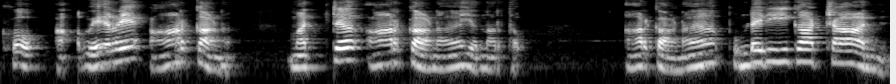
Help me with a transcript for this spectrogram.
കോ വേറെ ആർക്കാണ്? മറ്റ് ആർക്കാണ് എന്നർത്ഥം. ആർക്കാണ്? പുണ്ടരീകാക്ഷാൻ.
